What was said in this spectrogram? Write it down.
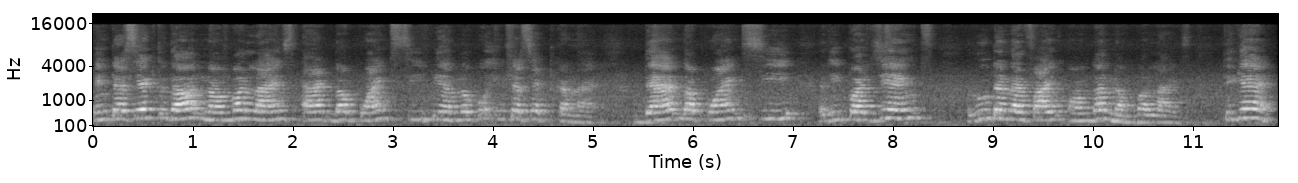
intersect the number lines at the point C पे हम लोग को इंटरसेक्ट करना है। Then the point C represents root under five on the number lines ठीक है?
